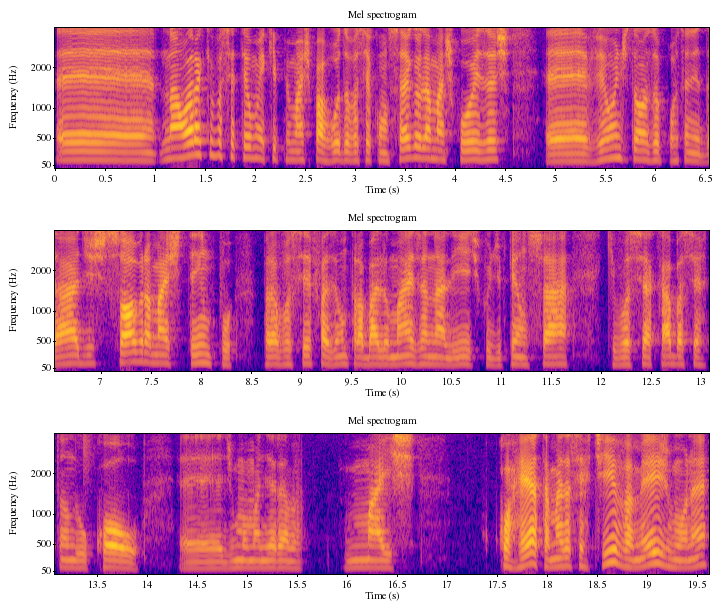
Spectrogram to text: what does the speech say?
É, na hora que você tem uma equipe mais parruda, você consegue olhar mais coisas, é, ver onde estão as oportunidades, sobra mais tempo para você fazer um trabalho mais analítico, de pensar que você acaba acertando o call é, de uma maneira mais correta, mais assertiva mesmo, né?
